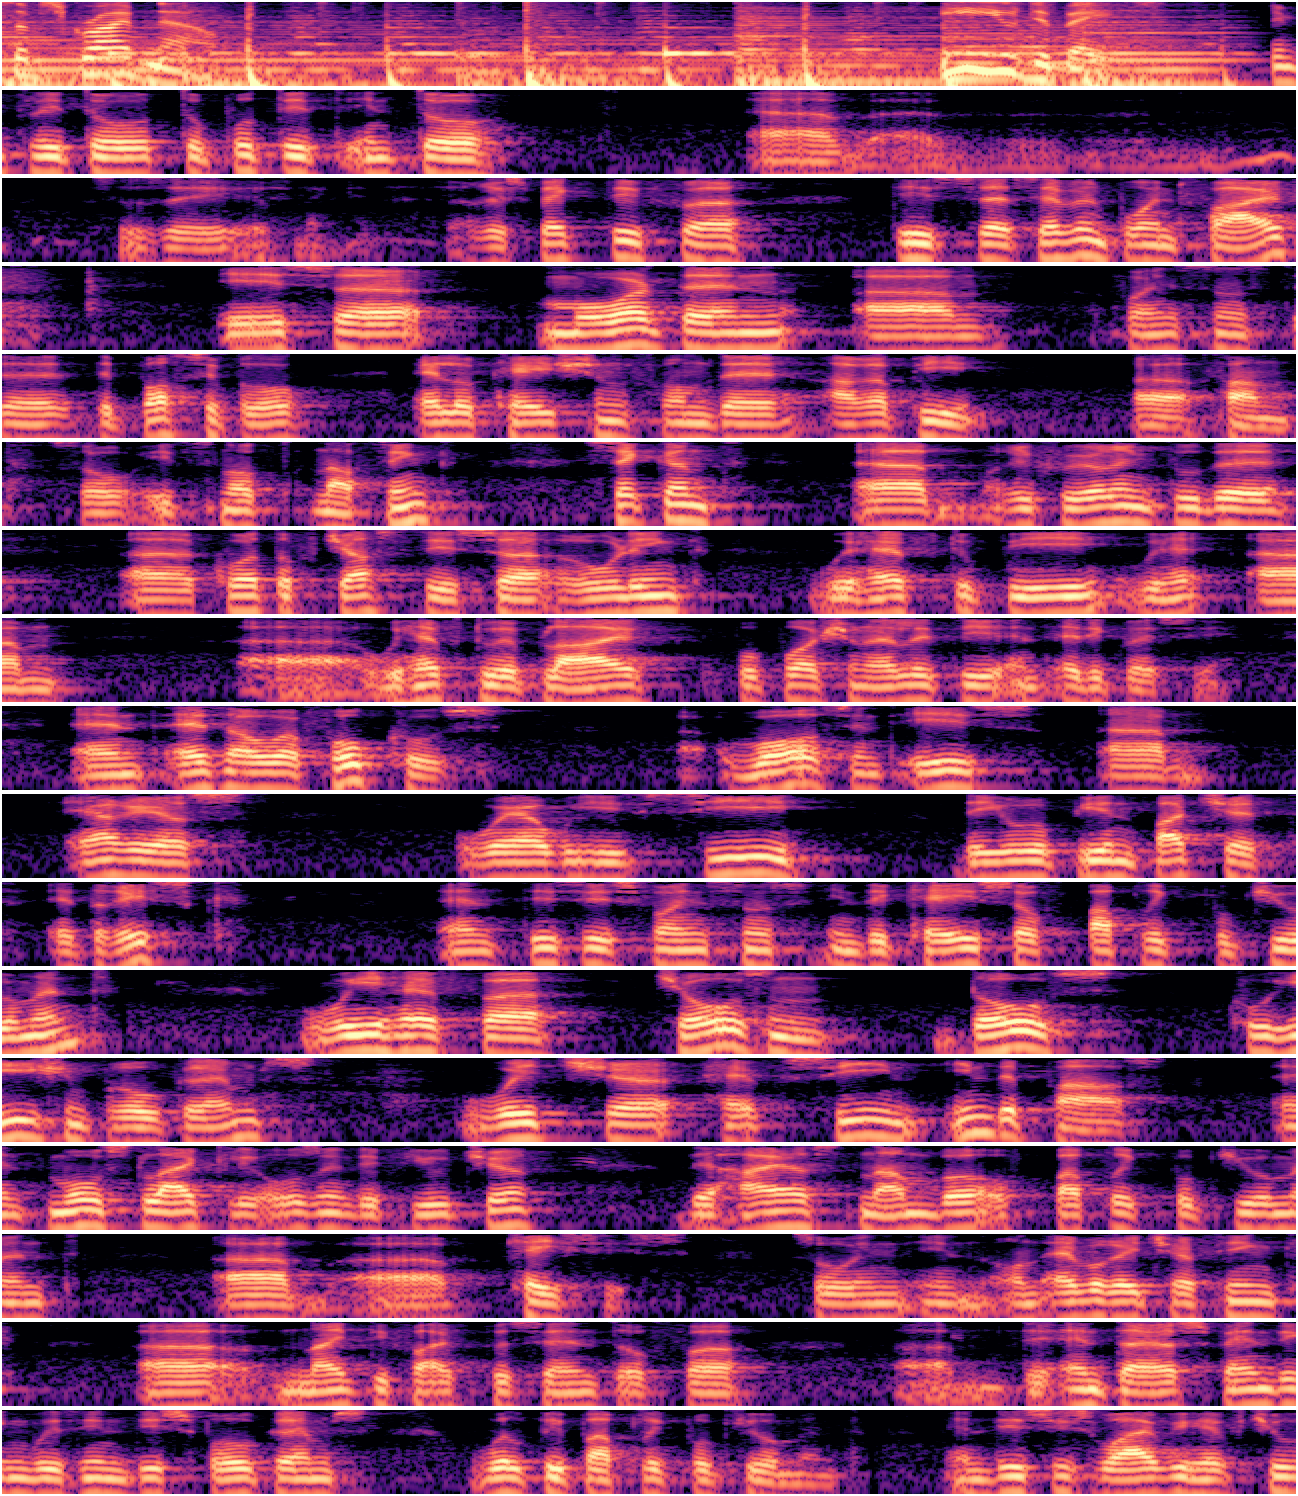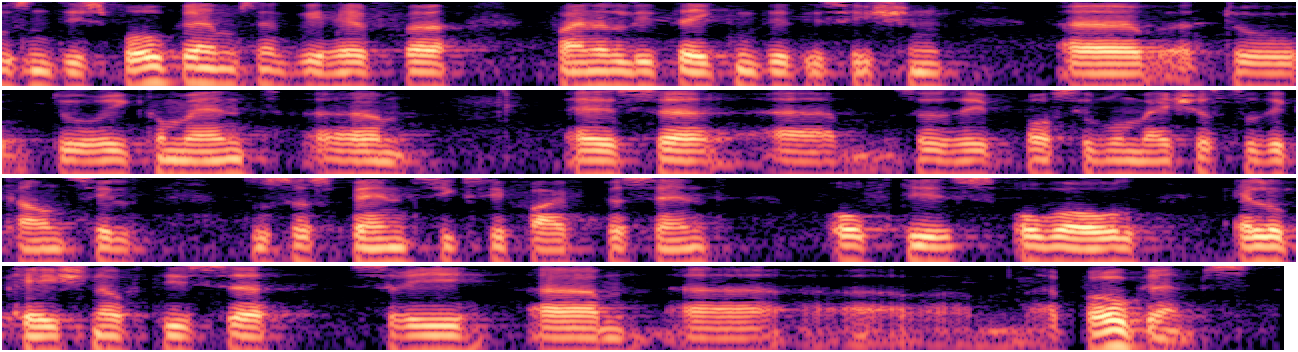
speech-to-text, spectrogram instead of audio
Subscribe now. EU debates. Simply to, to put it into, uh, uh, so say, respective, uh, this uh, 7.5 is uh, more than, um, for instance, the, the possible allocation from the RRP uh, fund. So it's not nothing. Second, referring to the Court of Justice uh, ruling, we have to be we, ha- um, uh, we have to apply proportionality and adequacy. And as our focus uh, was and is um, areas where we see the European budget at risk, and this is, for instance, in the case of public procurement, we have uh, chosen those cohesion programs which uh, have seen in the past and most likely also in the future the highest number of public procurement uh, uh, cases. So, on average, I think uh, 95% of um, the entire spending within these programs will be public procurement. And this is why we have chosen these programs and we have finally taken the decision to, to recommend um, as so say possible measures to the Council to suspend 65% of this overall allocation of these uh, three um, uh, uh, programs.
